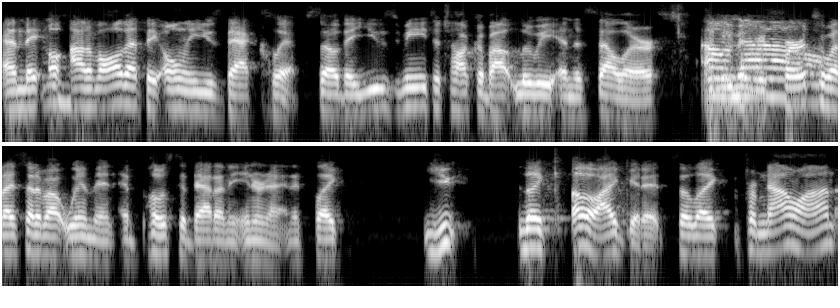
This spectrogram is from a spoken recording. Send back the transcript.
And they, Mhm. out of all that, they only used that clip. So they used me to talk about Louis and the Cellar, didn't Oh, even no. refer to what I said about women, and posted that on the internet. And it's like, you, like, oh, I get it. So like, from now on,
